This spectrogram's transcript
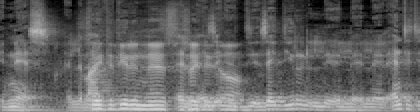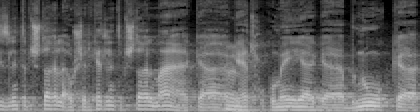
الناس اللي معاك. تدير الناس ال- تدير إزاي تدير ال entities اللي انت بتشتغل أو الشركات اللي انت بتشتغل معاها كجهات حكومية كبنوك ك-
